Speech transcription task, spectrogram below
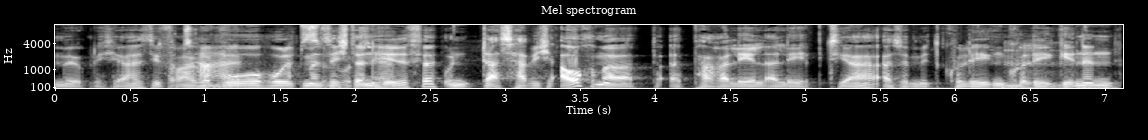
möglich. Ja, die Frage, Total. wo holt man sich dann ja. Hilfe? Und das habe ich auch immer parallel erlebt. Ja, also mit Kollegen, mhm. Kolleginnen,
